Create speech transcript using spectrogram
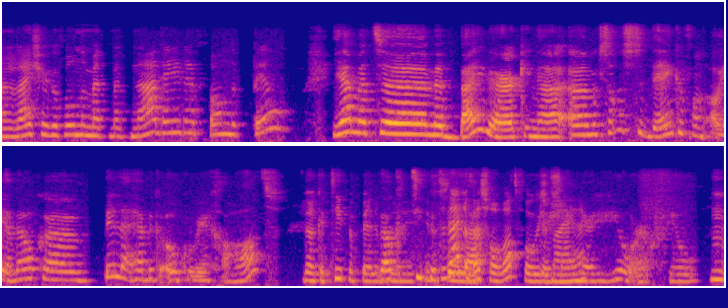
een lijstje gevonden met, met nadelen van de pil. Ja, met, eh, met bijwerkingen. Ehm, ik zat eens te denken van, oh ja, welke pillen heb ik ook alweer gehad? Welke type pillen Welke type Er zijn er pillen? best wel wat volgens er mij. zijn Hè? er heel erg veel. Hm.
